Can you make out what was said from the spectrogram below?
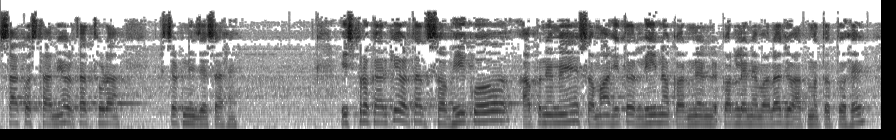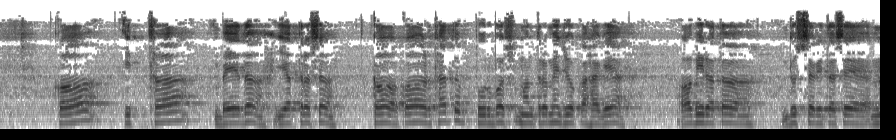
शाक स्थानीय अर्थात थोड़ा चटनी जैसा है। इस प्रकार की अर्थात सभी को अपने में समाहित लीन करने, कर लेने वाला जो आत्म तत्व है, क, इत्थ, वेद, यत्र क क अर्थात तो पूर्व मंत्र में जो कहा गया, अविरत, दुश्चरित से न,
